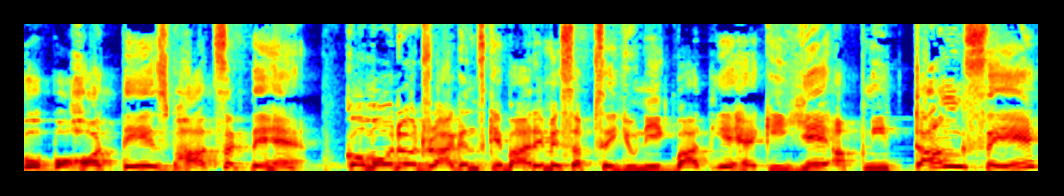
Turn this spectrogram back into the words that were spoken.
वो बहुत तेज भाग सकते हैं। कोमोडो ड्रैगन्स के बारे में सबसे यूनिक बात यह है कि ये अपनी टंग से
